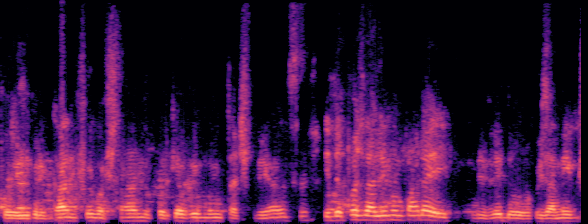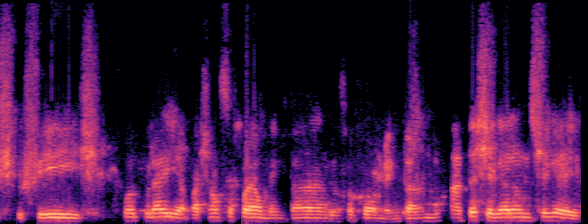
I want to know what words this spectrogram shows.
fui brincando, fui gostando, porque eu vi muitas crianças. E depois dali não parei devido aos amigos que fiz. Foi por aí, a paixão só foi aumentando, só foi aumentando, até chegar onde cheguei.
